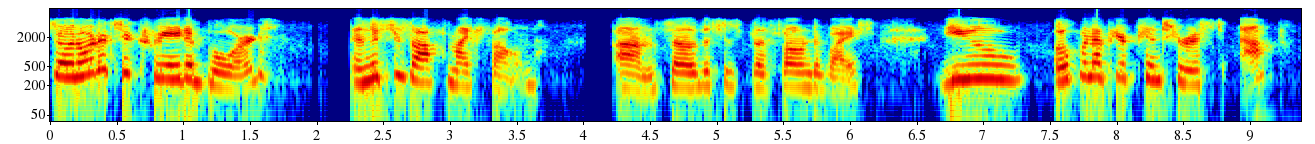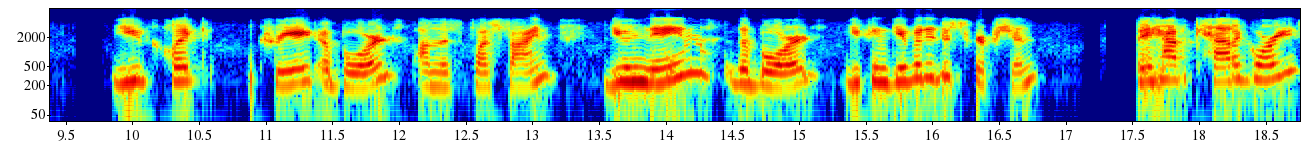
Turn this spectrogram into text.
So in order to create a board, and this is off my phone, um, so this is the phone device, you open up your Pinterest app, you click create a board on this plus sign, you name the board, you can give it a description, they have categories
